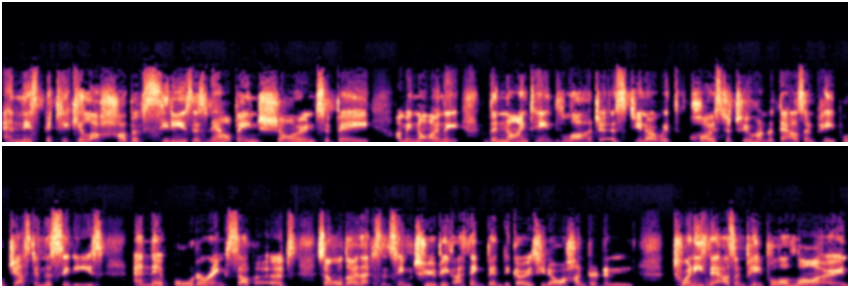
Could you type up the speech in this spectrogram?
And this particular hub of cities has now been shown to be, I mean, not only the 19th largest, you know, with close to 200,000 people just in the cities and their bordering suburbs. So although that doesn't seem too big, I think Bendigo's, you know, 120,000 people alone.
